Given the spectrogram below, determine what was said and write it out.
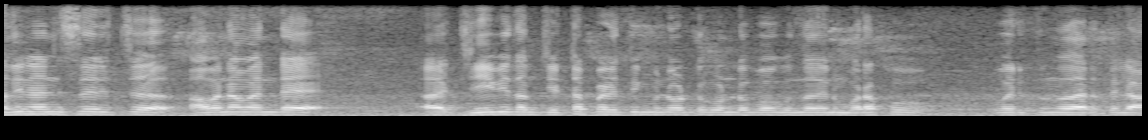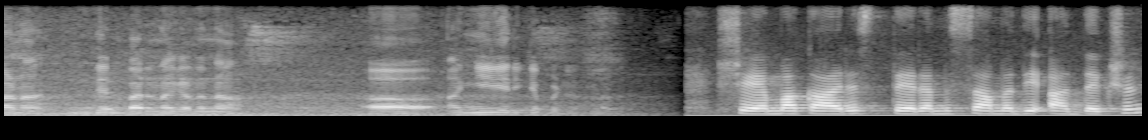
അതിനനുസരിച്ച് അവനവന്റെ ജീവിതം ചിട്ടപ്പെടുത്തി മുന്നോട്ട് കൊണ്ടുപോകുന്നതിനും ഉറപ്പ് വരുത്തുന്ന തരത്തിലാണ് ഇന്ത്യൻ ഭരണഘടന അംഗീകരിക്കപ്പെട്ടിട്ടുള്ളത്. ക്ഷേമകാര്യ സ്ഥിരം സമിതി അധ്യക്ഷൻ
